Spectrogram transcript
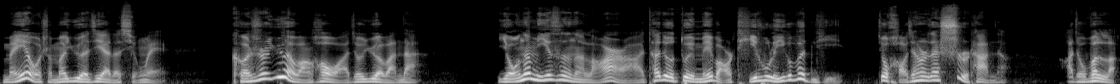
没有什么越界的行为。可是越往后啊，就越完蛋。有那么一次呢，老二啊，他就对美宝提出了一个问题，就好像是在试探他，啊，就问了，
